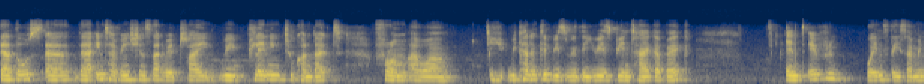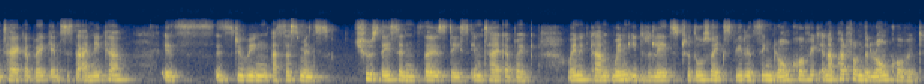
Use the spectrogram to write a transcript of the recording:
There are those uh, there are interventions that we try we planning to conduct from our we currently busy with the USB in Tygerberg, and every Wednesdays I'm in Tygerberg, and Sister Anika is is doing assessments Tuesdays and Thursdays in Tygerberg when it comes when it relates to those who are experiencing long COVID. And apart from the long COVID,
